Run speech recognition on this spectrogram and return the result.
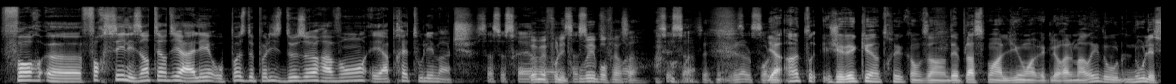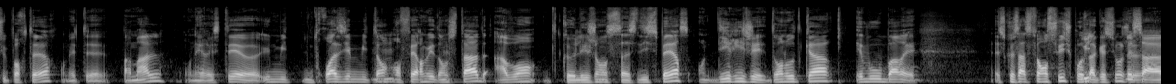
For- euh, forcer les interdits à aller au poste de police deux heures avant et après tous les matchs. Ça, ce serait. Ouais, mais il faut euh, les ça, trouver pour faire ça. ouais, C'est ça. J'ai vécu un truc en faisant un déplacement à Lyon avec le Real Madrid où nous, les supporters, on était pas mal. On est resté euh, une, mi- une troisième mi-temps Mhm. enfermés dans le stade avant que les gens ça se dispersent. On dirigeait dans notre car et vous vous barrez. Est-ce que ça se fait ensuite Je pose Oui, la question. mais je- ça,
